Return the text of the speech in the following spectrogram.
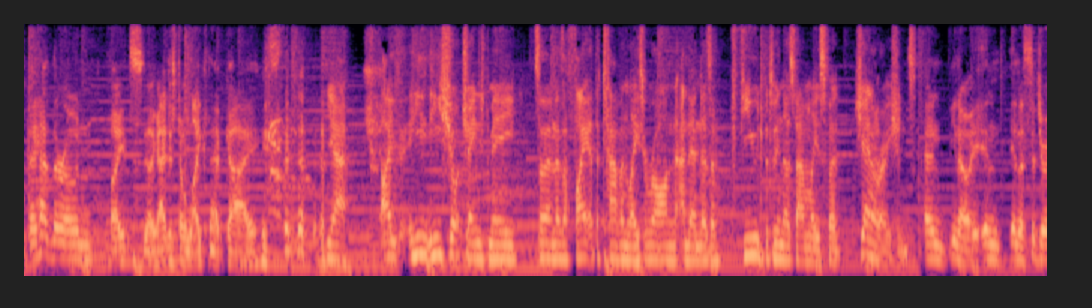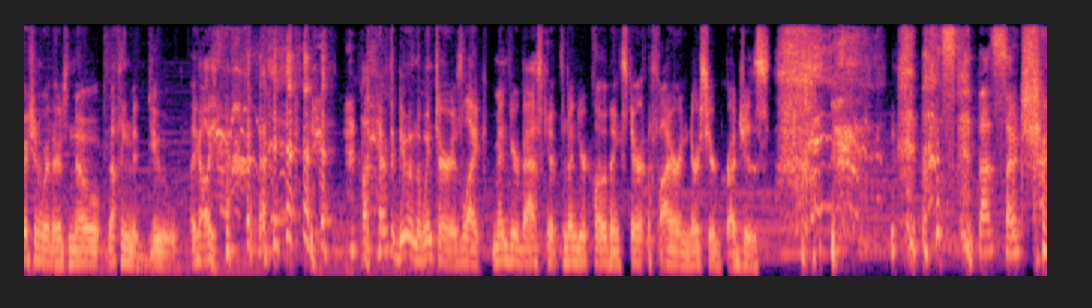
they had their own fights. Like I just don't like that guy. Yeah. I he he shortchanged me. So then there's a fight at the tavern later on, and then there's a feud between those families for generations. and you know in in a situation where there's no nothing to do like all you, all you have to do in the winter is like mend your baskets mend your clothing stare at the fire and nurse your grudges that's that's so true.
